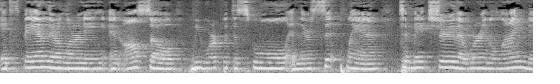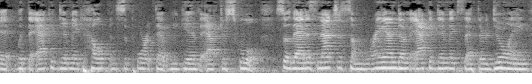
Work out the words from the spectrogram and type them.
expand their learning and also we work with the school and their SIT plan to make sure that we're in alignment with the academic help and support that we give after school. So that it's not just some random academics that they're doing,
